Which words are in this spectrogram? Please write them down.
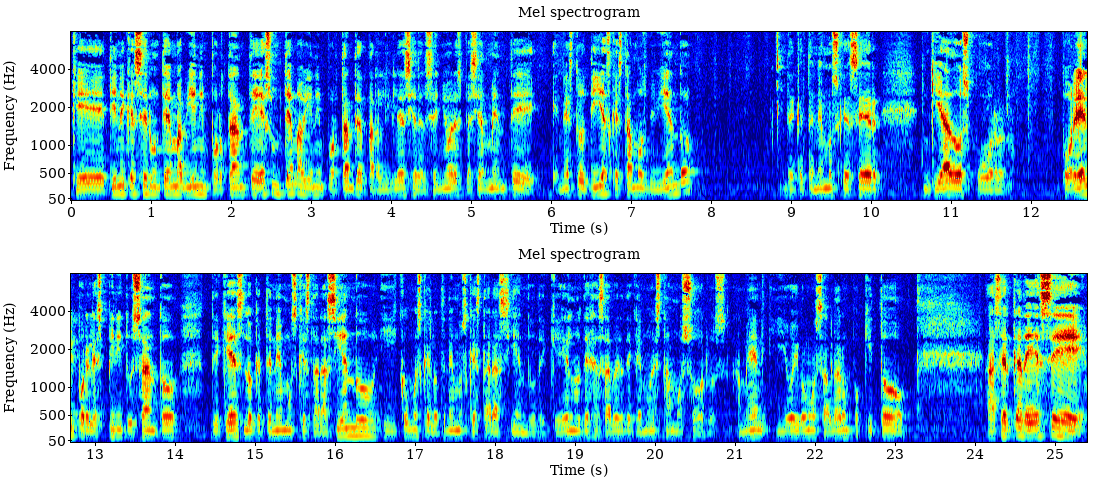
que tiene que ser un tema bien importante, es un tema bien importante para la iglesia del Señor, especialmente en estos días que estamos viviendo, de que tenemos que ser guiados por, por Él, por el Espíritu Santo, de qué es lo que tenemos que estar haciendo y cómo es que lo tenemos que estar haciendo, de que Él nos deja saber de que no estamos solos. Amén. Y hoy vamos a hablar un poquito acerca de ese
